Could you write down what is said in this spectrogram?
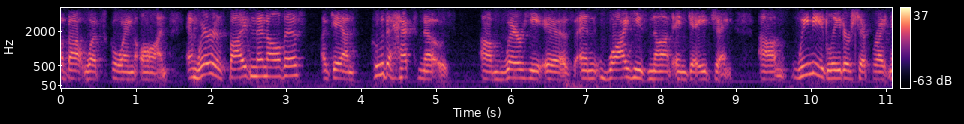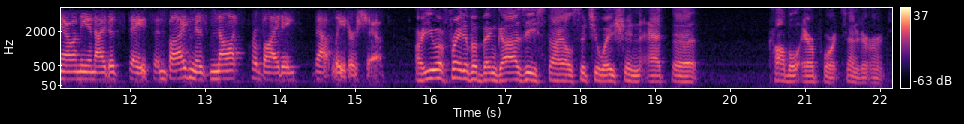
about what's going on. And where is Biden in all this? Again, who the heck knows um, where he is and why he's not engaging. Um, we need leadership right now in the United States, and Biden is not providing that leadership. Are you afraid of a Benghazi style situation at the Kabul airport, Senator Ernst?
